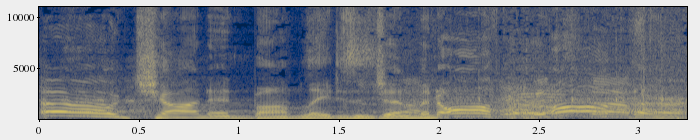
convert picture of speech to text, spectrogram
oh, John Enbom, ladies and gentlemen, author, author.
